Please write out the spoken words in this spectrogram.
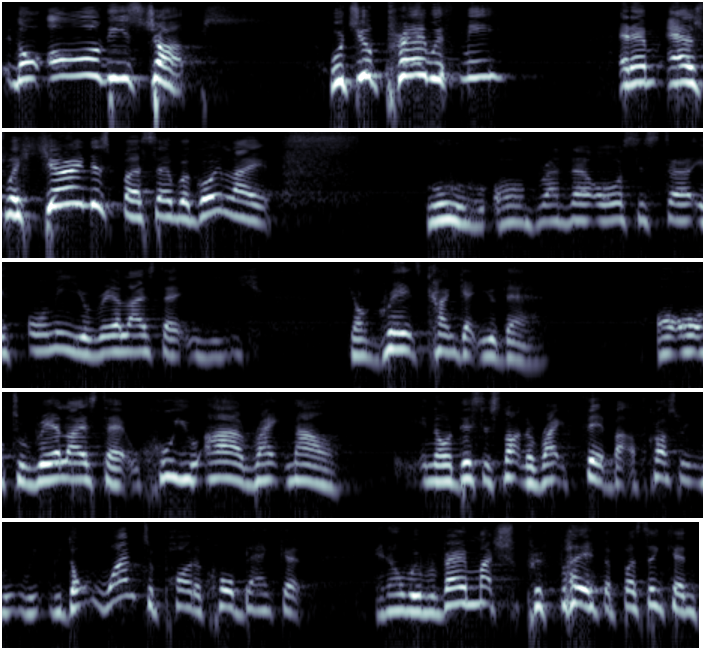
you know, all these jobs. Would you pray with me? And then as we're hearing this person, we're going like, Ooh, oh, brother, oh, sister, if only you realize that your grades can't get you there. Or, or, to realize that who you are right now, you know, this is not the right fit. But of course, we, we, we don't want to pour the cold blanket You know, we would very much prefer if the person can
